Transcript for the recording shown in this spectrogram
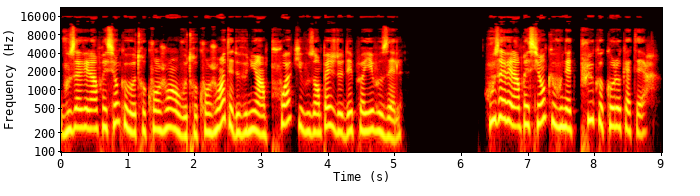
Vous avez l'impression que votre conjoint ou votre conjointe est devenu un poids qui vous empêche de déployer vos ailes. Vous avez l'impression que vous n'êtes plus que colocataire.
